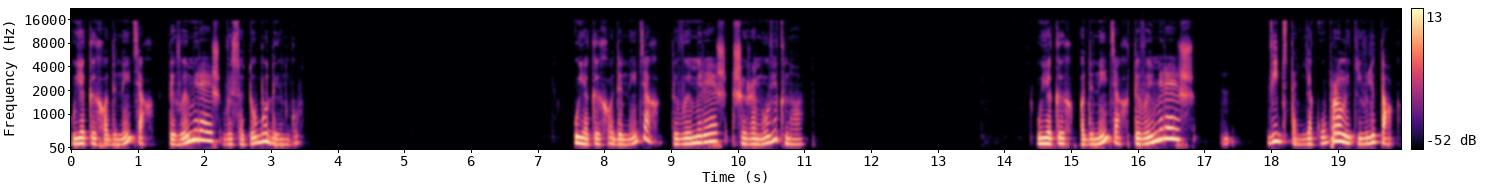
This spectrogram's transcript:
У яких одиницях ти виміряєш висоту будинку? У яких одиницях ти виміряєш ширину вікна? У яких одиницях ти виміряєш відстань, яку пролетів літак?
